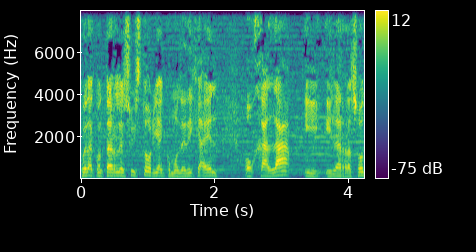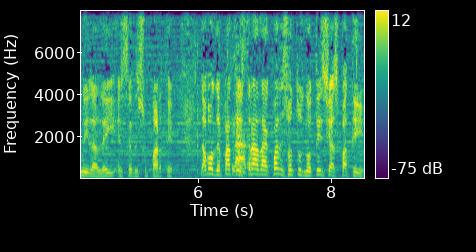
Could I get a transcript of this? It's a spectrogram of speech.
pueda contarle su historia y como le dije a él, ojalá y, y la razón y la ley esté de su parte. La voz de Pati Claro. Estrada, ¿cuáles son tus noticias, Pati?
